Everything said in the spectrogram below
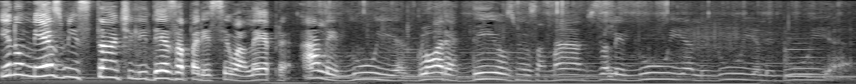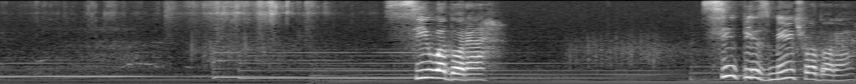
E no mesmo instante lhe desapareceu a lepra. Aleluia, glória a Deus, meus amados. Aleluia, aleluia, aleluia. Se o adorar, simplesmente o adorar,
